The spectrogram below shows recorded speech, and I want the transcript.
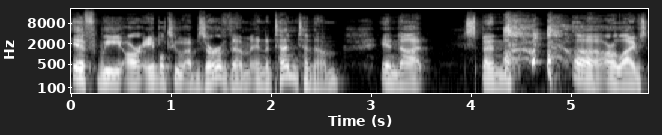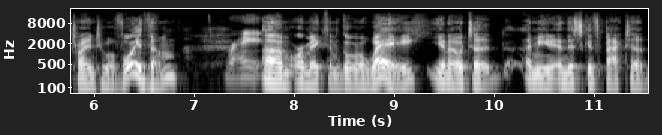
if we are able to observe them and attend to them and not spend uh, our lives trying to avoid them Right. um, or make them go away you know to i mean and this gets back to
